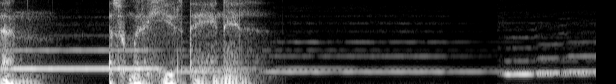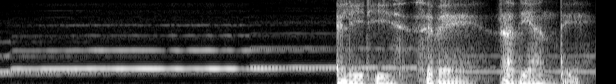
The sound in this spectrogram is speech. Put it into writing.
A sumergirte en él. El iris se ve radiante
